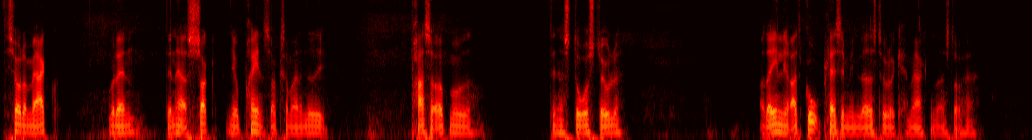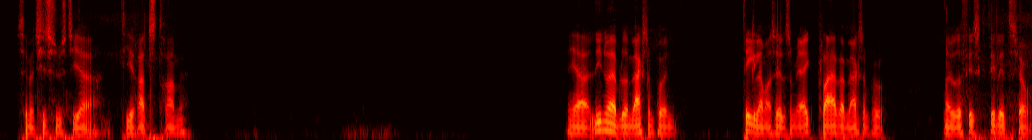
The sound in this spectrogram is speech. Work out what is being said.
Det er sjovt at mærke, hvordan den her sok, neoprensok, som man er nede i, presser op mod den her store støvle. Og der er egentlig ret god plads i mine vadestøvler, kan jeg mærke, når jeg står her. Så jeg tit synes, de er, de er ret stramme. Men jeg, lige nu er jeg blevet opmærksom på en del af mig selv, som jeg ikke plejer at være opmærksom på, når jeg er ude at fiske. Det er lidt sjovt.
